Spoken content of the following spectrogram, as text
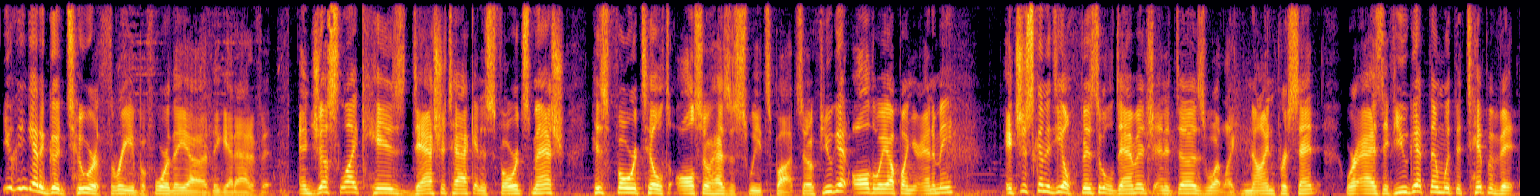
you can get a good two or three before they, uh, they get out of it. And just like his dash attack and his forward smash, his forward tilt also has a sweet spot. So if you get all the way up on your enemy, it's just going to deal physical damage, and it does, what, like 9%? Whereas if you get them with the tip of it,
